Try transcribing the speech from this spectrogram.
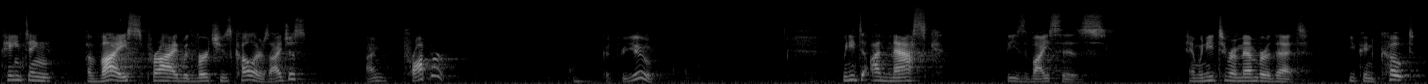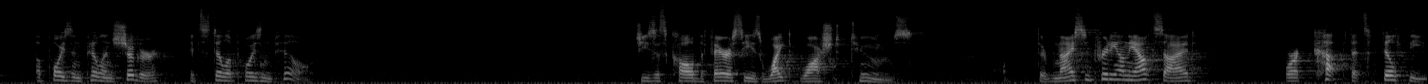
painting a vice, pride, with virtue's colors. I just, I'm proper. Good for you. We need to unmask these vices. And we need to remember that you can coat a poison pill in sugar, it's still a poison pill. Jesus called the Pharisees whitewashed tombs. They're nice and pretty on the outside, or a cup that's filthy,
